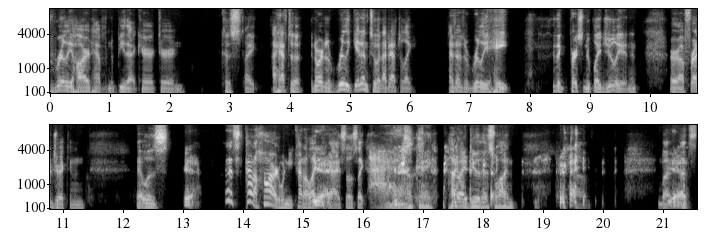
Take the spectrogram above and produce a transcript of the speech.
Really hard having to be that character and because like I have to in order to really get into it, I'd have to like I'd have to really hate the person who played Julian and or uh, Frederick and it was yeah, it's kind of hard when you kind of like Yeah. the guy. So it's like, ah, okay, how do I do this one? Um, but Yeah. that's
